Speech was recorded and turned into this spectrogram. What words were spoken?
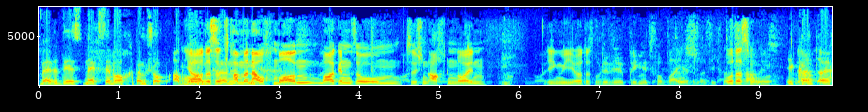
werdet ihr es nächste Woche beim Shop abholen Ja, oder sonst kann man auch morgen, morgen so um zwischen 8 und 9 irgendwie oder, Oder wir bringen jetzt vorbei oder was ich was. oder so. Ihr könnt, euch,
